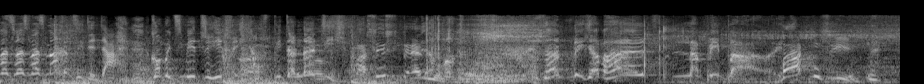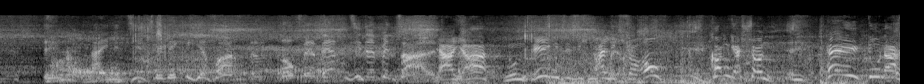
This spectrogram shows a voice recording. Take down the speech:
was, was, was machen Sie denn da? Kommen Sie mir zu Hilfe, ich hab's bitter nötig. Was ist denn? Es hat mich am Hals, La Pipa. Warten Sie! Meinen Sie, es bewegt mich hier fort? Wofür werden Sie denn bezahlt? Ja, ja, nun regen Sie sich mal nicht so auf. Ich komm ja schon. Hey, du nach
